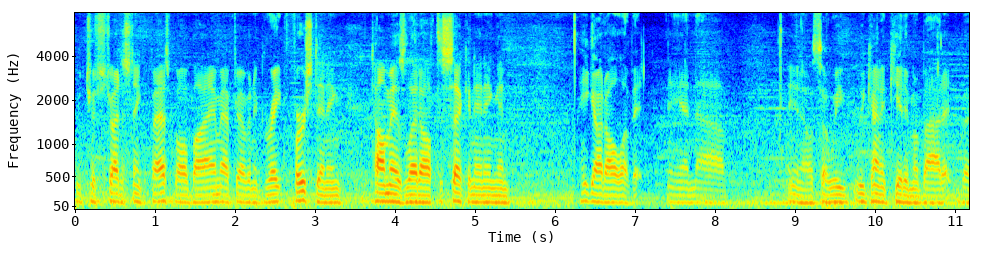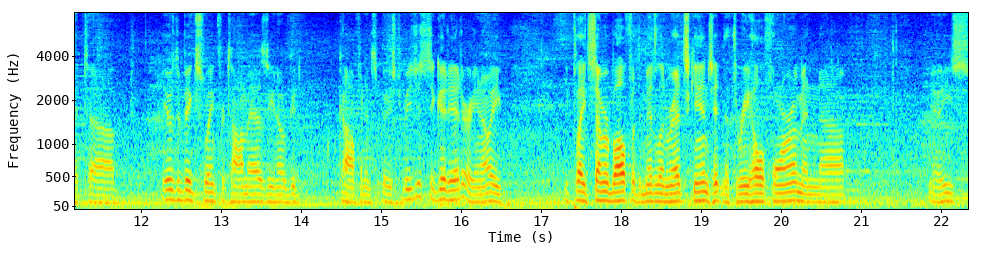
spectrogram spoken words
he just tried to sneak a fastball by him after having a great first inning. Tomez led off the second inning, and he got all of it. And uh, you know, so we, we kind of kid him about it, but uh, it was a big swing for Tomez. You know, good confidence booster. But he's just a good hitter. You know, he he played summer ball for the Midland Redskins, hitting the three hole for him, and uh, you know he's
